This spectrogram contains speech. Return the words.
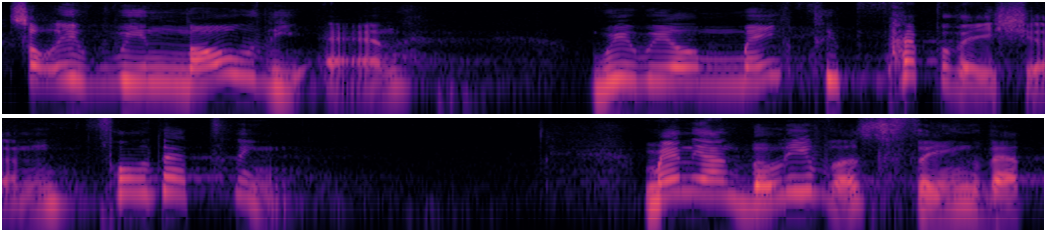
So if we know the end, we will make preparation for that thing. Many unbelievers think that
